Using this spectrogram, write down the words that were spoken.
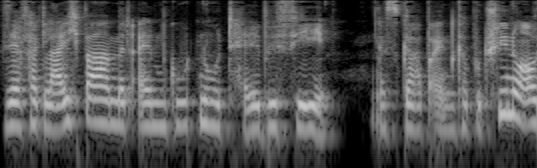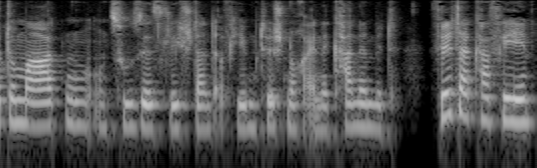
sehr vergleichbar mit einem guten Hotelbuffet. Es gab einen Cappuccino-Automaten und zusätzlich stand auf jedem Tisch noch eine Kanne mit Filterkaffee.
